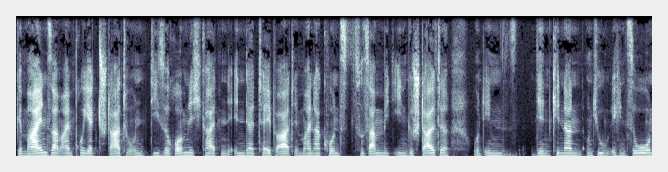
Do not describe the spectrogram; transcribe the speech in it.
gemeinsam ein Projekt starte und diese Räumlichkeiten in der Tape Art, in meiner Kunst zusammen mit ihnen gestalte und ihnen den Kindern und Jugendlichen so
